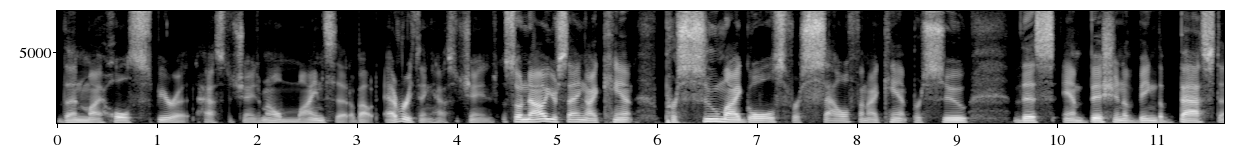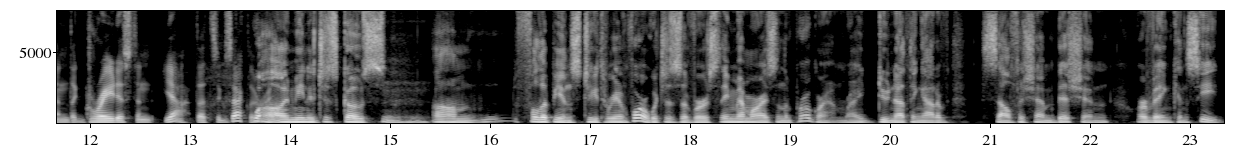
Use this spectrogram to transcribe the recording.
then my whole spirit has to change. My whole mindset about everything has to change. So now you're saying I can't pursue my goals for self and I can't pursue this ambition of being the best and the greatest. And yeah, that's exactly Well, right. Well, I mean, it just goes um, Philippians 2, 3, and 4, which is a verse they memorize in the program, right? Do nothing out of selfish ambition or vain conceit,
